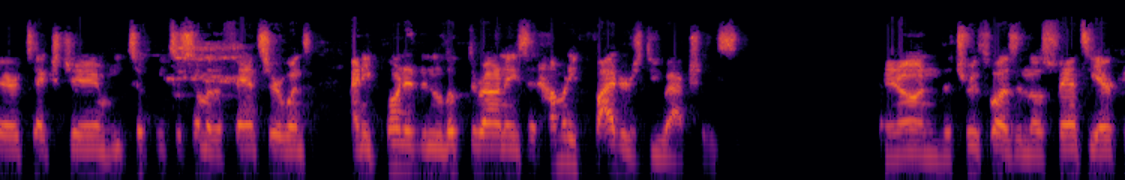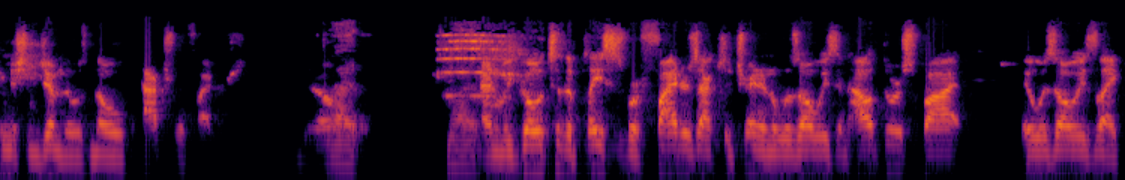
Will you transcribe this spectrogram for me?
Fairtex gym. He took me to some of the fancier ones, and he pointed and looked around and he said, "How many fighters do you actually see?" You know, and the truth was, in those fancy air conditioned gym, there was no actual fighters. You know, right. Right. And we go to the places where fighters actually train, and it was always an outdoor spot. It was always like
